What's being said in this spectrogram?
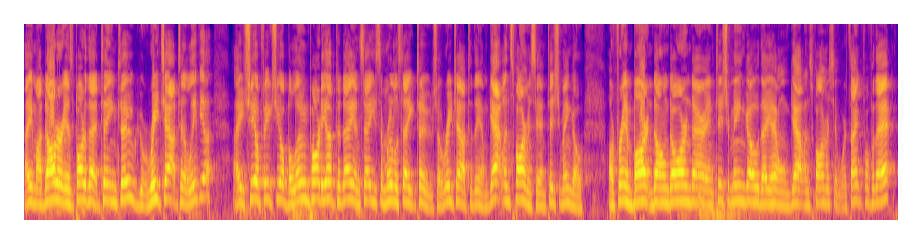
Hey, my daughter is part of that team too. Reach out to Olivia. Hey, she'll fix you a balloon party up today and sell you some real estate too. So reach out to them. Gatlin's Pharmacy in Tishomingo. Our friend Bart and Dawn Dorn there in Tishomingo, they own Gatlin's Pharmacy. We're thankful for that.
